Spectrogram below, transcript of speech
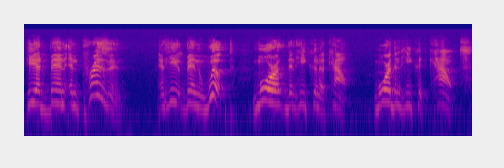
He had been in prison and he had been whipped more than he could account, more than he could count.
